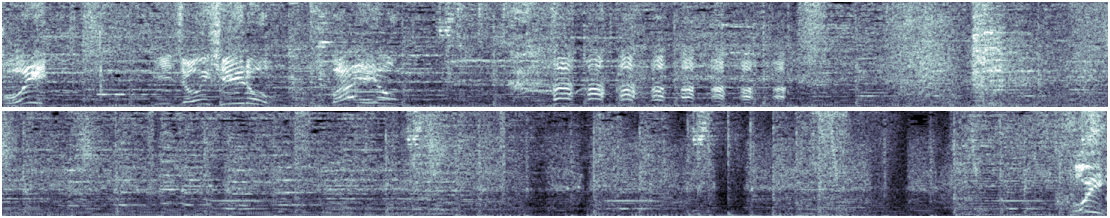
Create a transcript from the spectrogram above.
来い。ビジョンヒーロー。ヴァイオン。来い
